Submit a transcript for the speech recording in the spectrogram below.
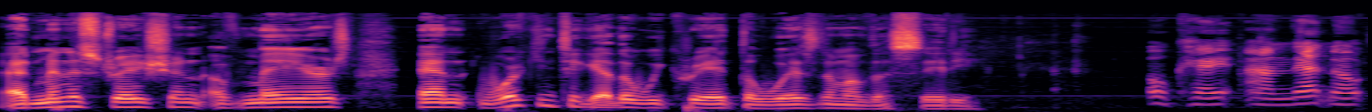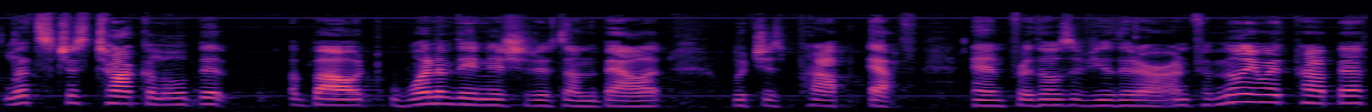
administration of mayors, and working together, we create the wisdom of the city. Okay, on that note, let's just talk a little bit about one of the initiatives on the ballot, which is Prop F. And for those of you that are unfamiliar with Prop F,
